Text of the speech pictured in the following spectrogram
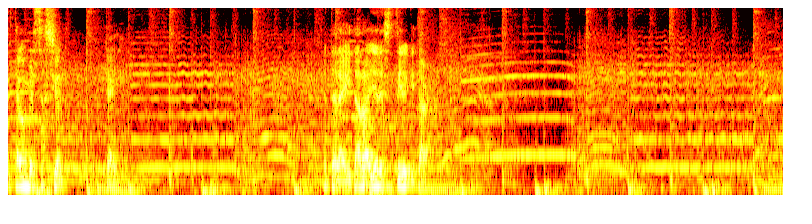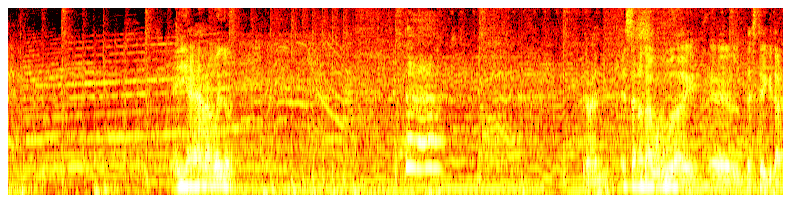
Esta conversación que hay. Entre la guitarra y el steel guitar. Y ahí agarra vuelo. Tremendo. Esa nota aguda de, el, de steel guitar.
